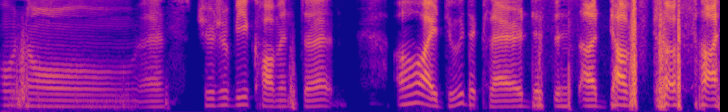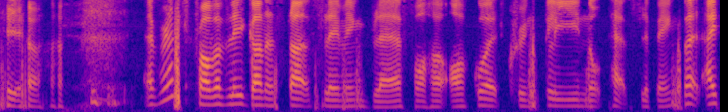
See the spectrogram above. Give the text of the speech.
Oh no, as Jujubee commented, Oh, I do declare this is a dumpster fire. Everyone's probably gonna start flaming Blair for her awkward, crinkly notepad flipping, but I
